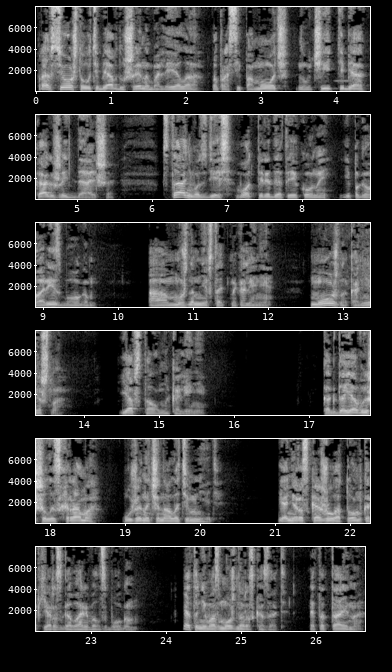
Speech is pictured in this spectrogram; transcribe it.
про все, что у тебя в душе наболело. Попроси помочь, научить тебя, как жить дальше. Встань вот здесь, вот перед этой иконой и поговори с Богом. А можно мне встать на колени? Можно, конечно. Я встал на колени. Когда я вышел из храма, уже начинало темнеть. Я не расскажу о том, как я разговаривал с Богом. Это невозможно рассказать. Это тайна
